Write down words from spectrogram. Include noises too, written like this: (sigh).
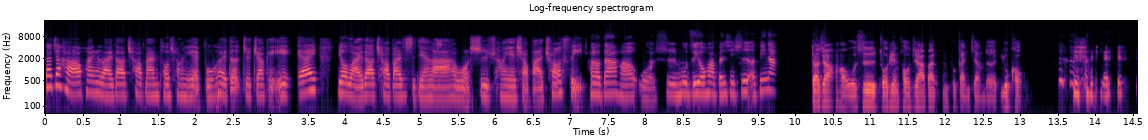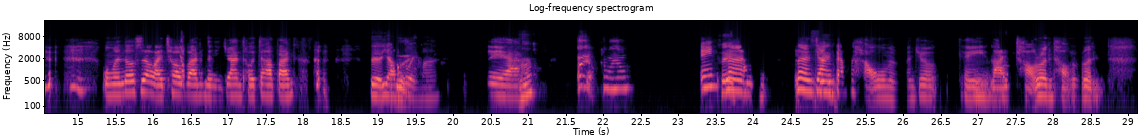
大家好，欢迎来到翘班偷创业，不会的就交给 AI。又来到翘班时间啦，我是创业小白 Chelsea。Hello，大家好，我是木子优化分析师 Athena。大家好，我是昨天偷加班不敢讲的 Yuko。(laughs) 我们都是要来翘班的，你居然偷加班，(laughs) 对，要对吗？对呀。嗯。哎呀，干嘛呀？哎，那那这样刚好，我们就。可以来讨论讨论，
